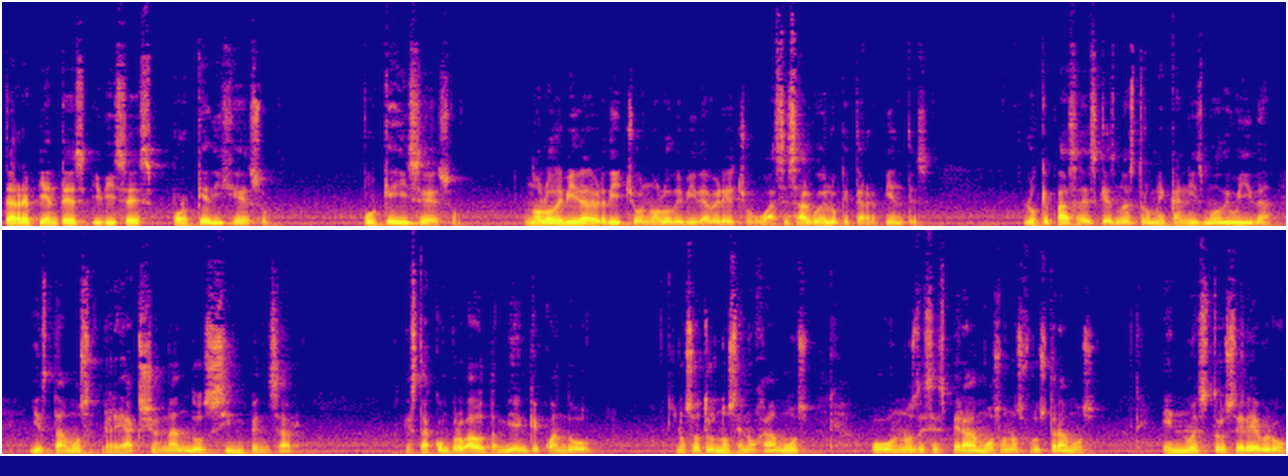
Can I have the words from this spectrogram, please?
te arrepientes y dices, ¿por qué dije eso? ¿Por qué hice eso? No lo debí de haber dicho, no lo debí de haber hecho, o haces algo de lo que te arrepientes. Lo que pasa es que es nuestro mecanismo de huida y estamos reaccionando sin pensar. Está comprobado también que cuando nosotros nos enojamos, o nos desesperamos o nos frustramos, en nuestro cerebro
